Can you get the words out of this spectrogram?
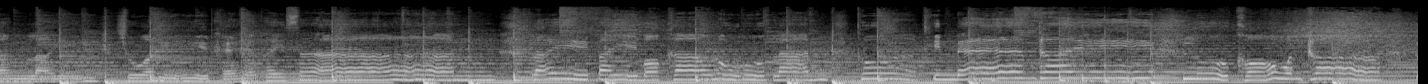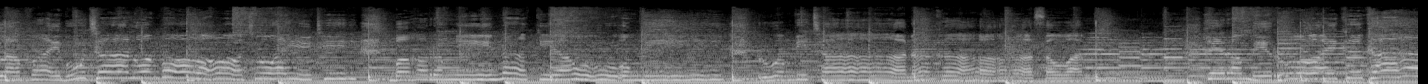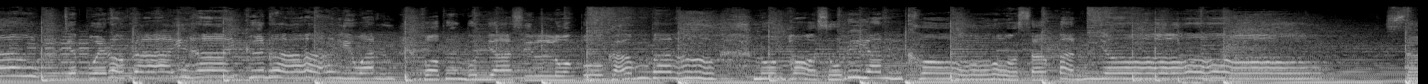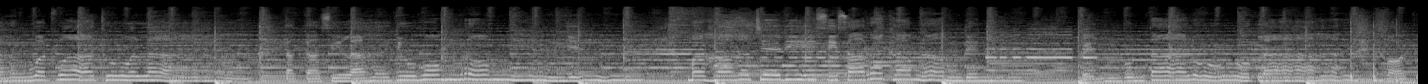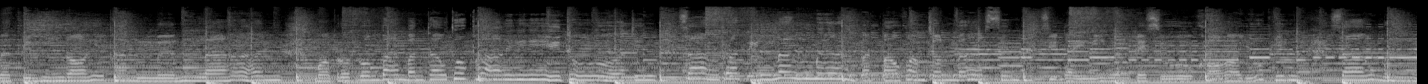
ลังไหลช่วยแผ่ไพศาลไหลไปบอกข่าวลูกหลาน ทั่วทินแดนไทย ลูกขอวันท่ากราบไหว้บูชาหลวงพ่อช่วยที่บารมีนาเกี่ยวองค์นี้ รวมวิชานาคาสวรรค์ให้ร่ำให้รวยคือเขาเจ็บป่วยโรคร้ พึ่งบุญญาสินหลวงปู่คำพันหลวงพ่อสุริยันขอสาปัญญาสร้างวัดว่าทั่วลาตากาศิลาอยู่ห่มร่มเย็น มหาเจดีย์ศรีสารคามน้ำเด่น เป็นบุญตาลูกหลานทอดกระถินร้อยพันหมื่นล้าน มอบรดรวมบ้านบรรเทาทุกภัยทั่วทินสร้างรักิ่งนั่งเมืองปัดเป่าความจนเบิดสิ้นสิได้มีเงินไปสู่ขออยู่พินสาวเมือง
